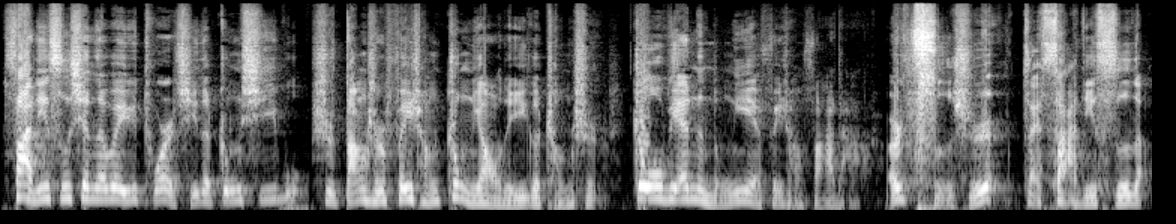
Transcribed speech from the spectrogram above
萨迪斯现在位于土耳其的中西部，是当时非常重要的一个城市，周边的农业非常发达。而此时在萨迪斯的。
